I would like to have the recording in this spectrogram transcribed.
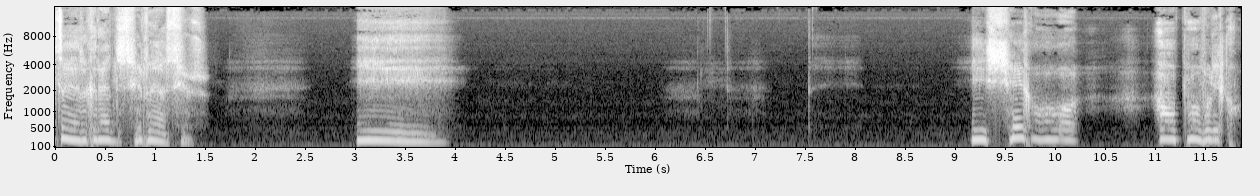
fazer grandes silêncios. E. E chego ao público.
